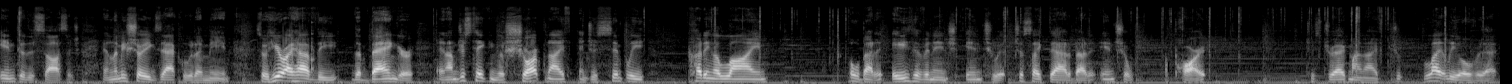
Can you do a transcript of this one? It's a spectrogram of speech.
into the sausage. And let me show you exactly what I mean. So here I have the, the banger, and I'm just taking a sharp knife and just simply cutting a line, oh, about an eighth of an inch into it, just like that, about an inch apart. Just drag my knife lightly over that,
